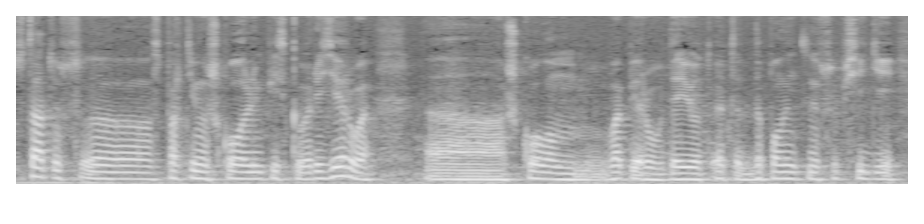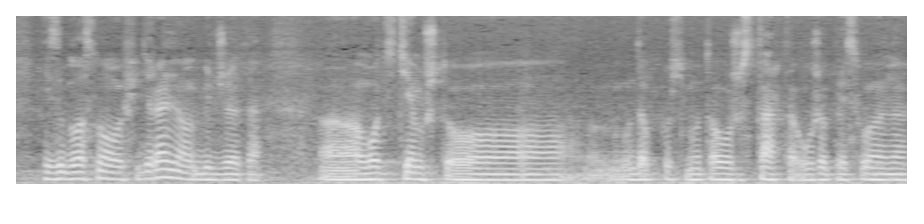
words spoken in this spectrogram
Статус э, спортивной школы Олимпийского резерва э, школам, во-первых, дает это дополнительные субсидии из областного федерального бюджета. А, вот с тем, что, допустим, у того же старта уже присвоена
